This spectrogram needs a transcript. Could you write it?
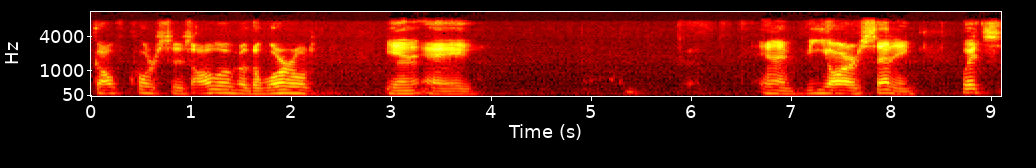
golf courses all over the world in a in a VR setting which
